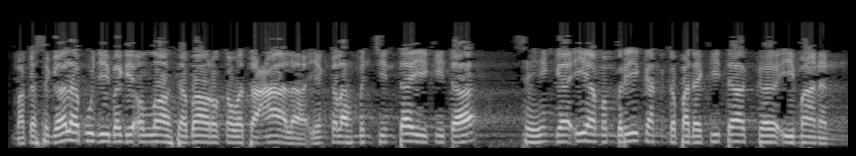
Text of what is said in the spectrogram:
Maka segala puji bagi Allah Tabaraka wa Ta'ala yang telah mencintai kita sehingga ia memberikan kepada kita keimanan.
